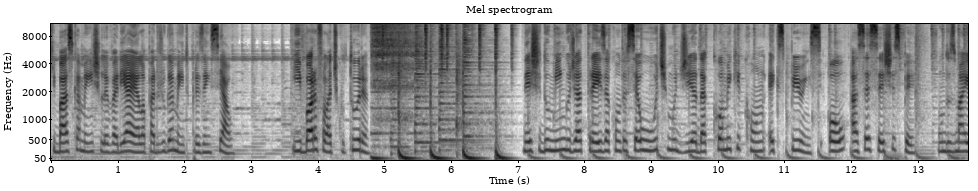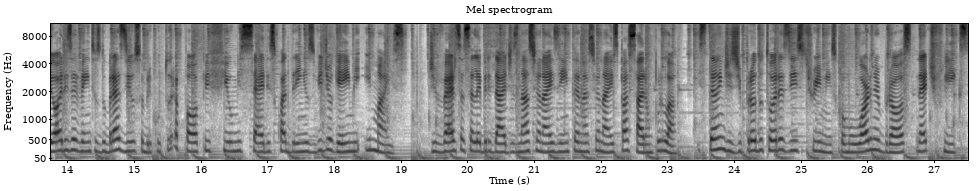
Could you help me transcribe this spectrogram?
que basicamente levaria ela para o julgamento presencial. E bora falar de cultura? Neste domingo, dia 3, aconteceu o último dia da Comic Con Experience, ou a CCXP um dos maiores eventos do Brasil sobre cultura pop, filmes, séries, quadrinhos, videogame e mais. Diversas celebridades nacionais e internacionais passaram por lá. Estandes de produtoras e streamings como Warner Bros., Netflix,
